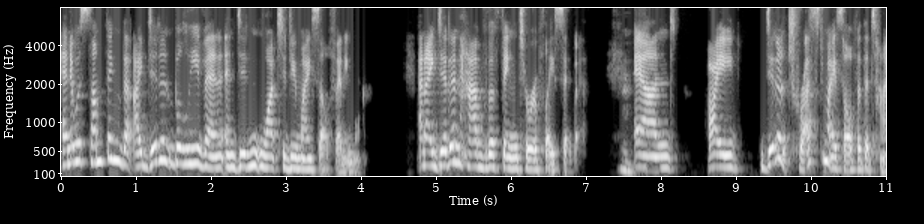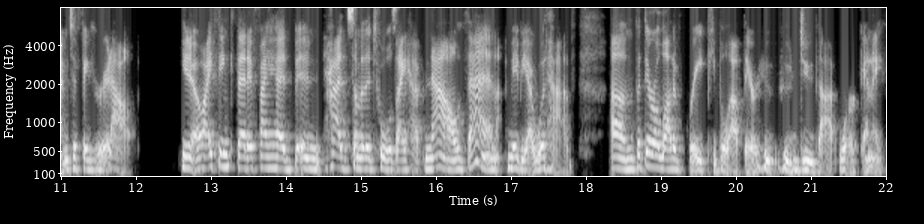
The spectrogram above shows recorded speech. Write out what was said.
And it was something that I didn't believe in and didn't want to do myself anymore and I didn't have the thing to replace it with. Mm-hmm. And I didn't trust myself at the time to figure it out. You know, I think that if I had been had some of the tools I have now, then maybe I would have. Um, but there are a lot of great people out there who who do that work, and I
